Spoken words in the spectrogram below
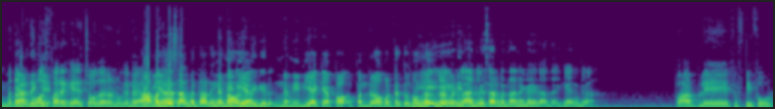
मतलब बहुत फ़र्क है चौदह रनों का gap। आप अगले साल बता देंगे के रन। नमीबिया क्या पंद्रह ओवर तक तो मामला गड़बड़ी अगले साल बताने का इरादा है क्या इनका पावर प्ले 54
